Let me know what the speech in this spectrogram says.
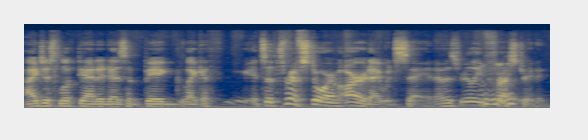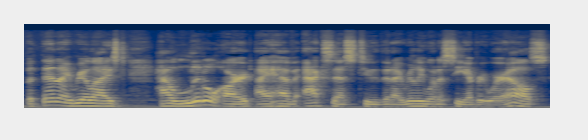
I just looked at it as a big like a it's a thrift store of art, I would say, and I was really mm-hmm. frustrated. But then I realized how little art I have access to that I really want to see everywhere else,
